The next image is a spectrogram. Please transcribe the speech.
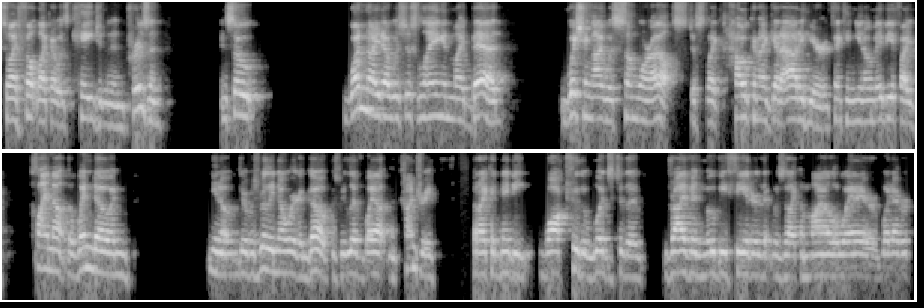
So I felt like I was caged and in prison. And so one night I was just laying in my bed wishing I was somewhere else, just like, how can I get out of here? And thinking, you know, maybe if I climb out the window and, you know, there was really nowhere to go because we live way out in the country, but I could maybe walk through the woods to the drive in movie theater that was like a mile away or whatever.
